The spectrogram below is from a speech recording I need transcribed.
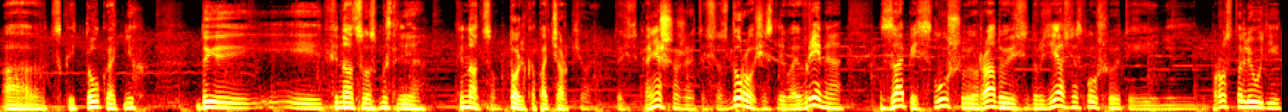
а, так сказать, толку от них да и, и в финансовом смысле, финансовом, только подчеркиваю. То есть, конечно же, это все здорово, счастливое время, запись, слушаю, радуюсь, друзья все слушают, и не просто люди,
